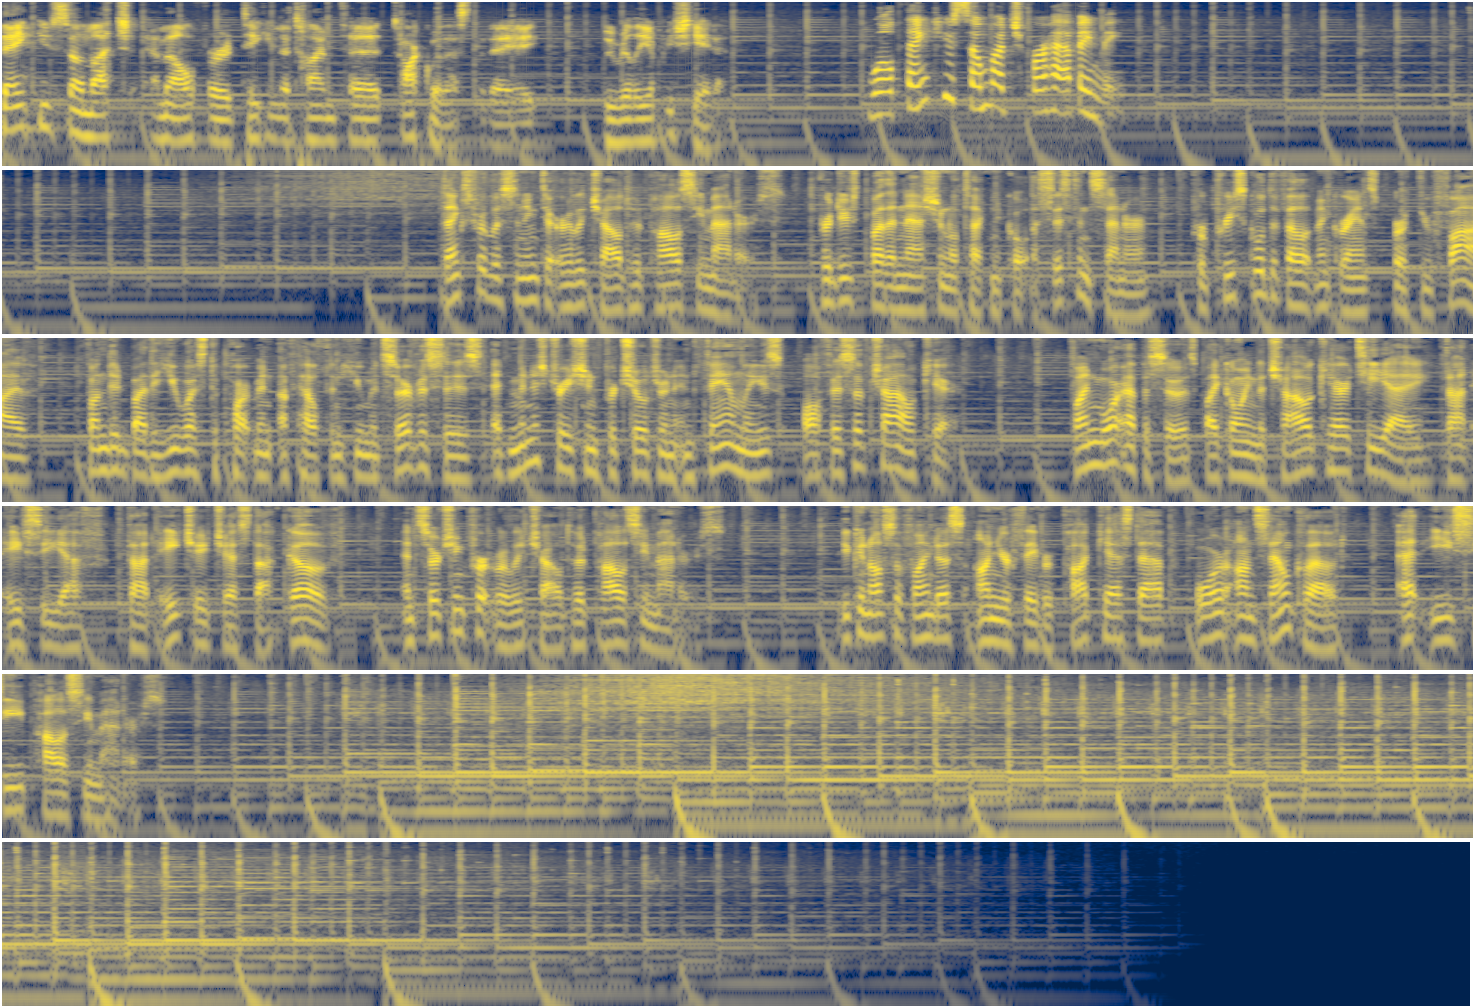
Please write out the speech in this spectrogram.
Thank you so much, ML, for taking the time to talk with us today. We really appreciate it. Well, thank you so much for having me. Thanks for listening to Early Childhood Policy Matters, produced by the National Technical Assistance Center for Preschool Development Grants Birth Through 5 funded by the U.S. Department of Health and Human Services Administration for Children and Families Office of Child Care. Find more episodes by going to childcareta.acf.hhs.gov and searching for Early Childhood Policy Matters. You can also find us on your favorite podcast app or on SoundCloud at EC Policy Matters.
